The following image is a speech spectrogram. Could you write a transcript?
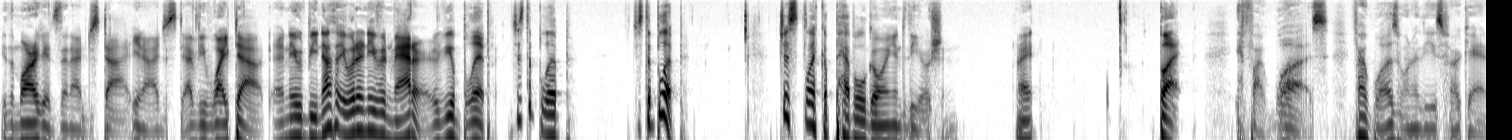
in the markets, then I'd just die. You know, I just I'd be wiped out, and it would be nothing. It wouldn't even matter. It would be a blip, just a blip, just a blip, just like a pebble going into the ocean, right? But if I was, if I was one of these fucking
